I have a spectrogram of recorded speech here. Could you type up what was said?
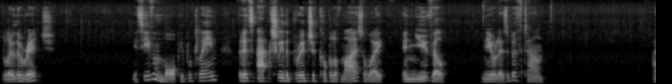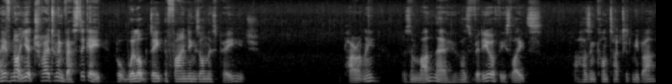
below the ridge. Yet even more people claim that it's actually the bridge a couple of miles away in Newville, near Elizabethtown. I have not yet tried to investigate, but will update the findings on this page. Apparently, there's a man there who has video of these lights, but hasn't contacted me back.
